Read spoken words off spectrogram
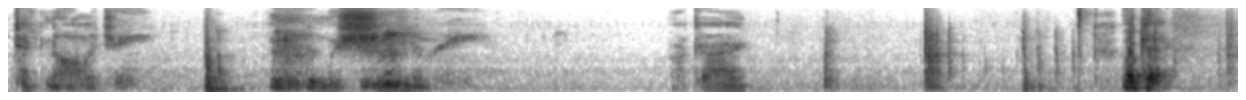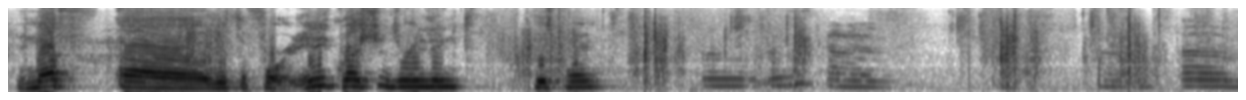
technology, machinery. Okay? Okay, enough uh, with the foreword. Any questions or anything at this point? Um, kind of uh, um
